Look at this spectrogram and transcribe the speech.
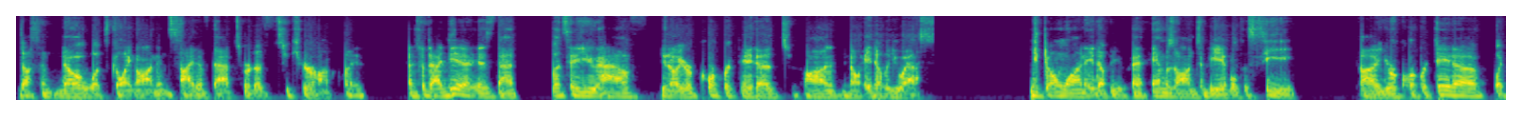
doesn't know what's going on inside of that sort of secure enclave. And so the idea is that let's say you have you know your corporate data on you know AWS. You don't want AW, Amazon to be able to see uh, your corporate data, what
